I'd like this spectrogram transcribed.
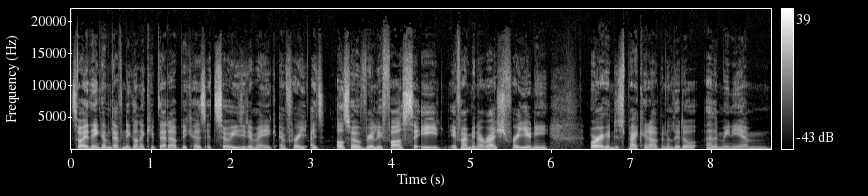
So I think I'm definitely gonna keep that up because it's so easy to make and for it's also really fast to eat if I'm in a rush for uni, or I can just pack it up in a little aluminium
